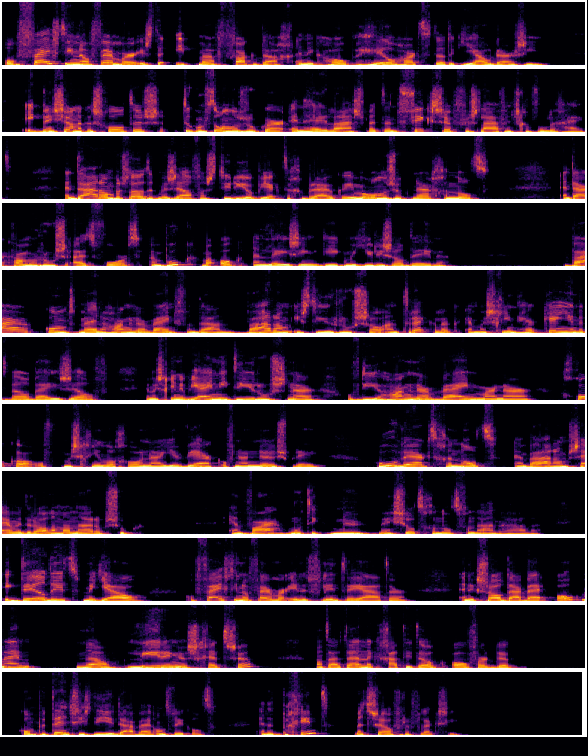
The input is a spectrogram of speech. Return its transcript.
Op 15 november is de IPMA vakdag en ik hoop heel hard dat ik jou daar zie. Ik ben Janneke Scholtes, toekomstonderzoeker en helaas met een fikse verslavingsgevoeligheid. En daarom besloot ik mezelf als studieobject te gebruiken in mijn onderzoek naar genot. En daar kwam Roes uit voort, een boek, maar ook een lezing die ik met jullie zal delen. Waar komt mijn hang naar wijn vandaan? Waarom is die roes zo aantrekkelijk? En misschien herken je het wel bij jezelf. En misschien heb jij niet die roes naar, of die hang naar wijn, maar naar gokken. Of misschien wel gewoon naar je werk of naar neusspray. Hoe werkt genot? En waarom zijn we er allemaal naar op zoek? En waar moet ik nu mijn shot genot vandaan halen? Ik deel dit met jou op 15 november in het Flint Theater. En ik zal daarbij ook mijn nou, leringen schetsen. Want uiteindelijk gaat dit ook over de competenties die je daarbij ontwikkelt. En het begint met zelfreflectie.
